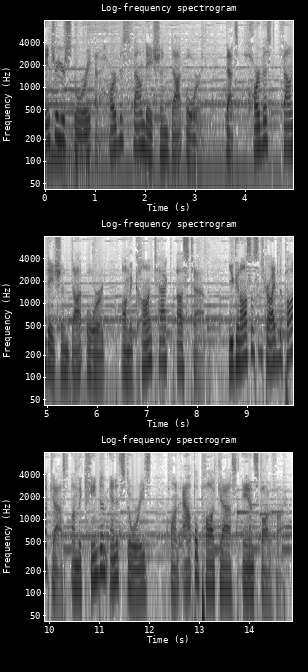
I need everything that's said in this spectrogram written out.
Enter your story at harvestfoundation.org. That's harvestfoundation.org on the Contact Us tab. You can also subscribe to the podcast on The Kingdom and Its Stories on Apple Podcast and Spotify.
